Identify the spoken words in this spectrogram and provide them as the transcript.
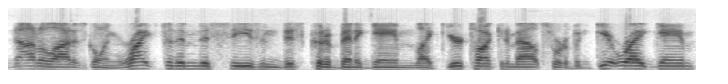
Not a lot is going right for them this season. This could have been a game like you're talking about, sort of a get right game.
